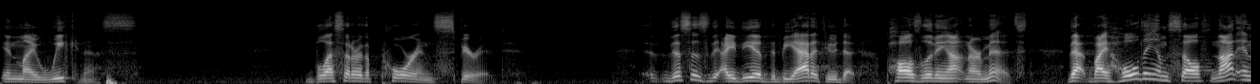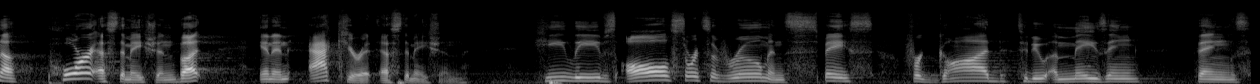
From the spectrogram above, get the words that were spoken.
in my weakness. Blessed are the poor in spirit. This is the idea of the beatitude that Paul's living out in our midst. That by holding himself not in a poor estimation, but in an accurate estimation, he leaves all sorts of room and space for God to do amazing things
